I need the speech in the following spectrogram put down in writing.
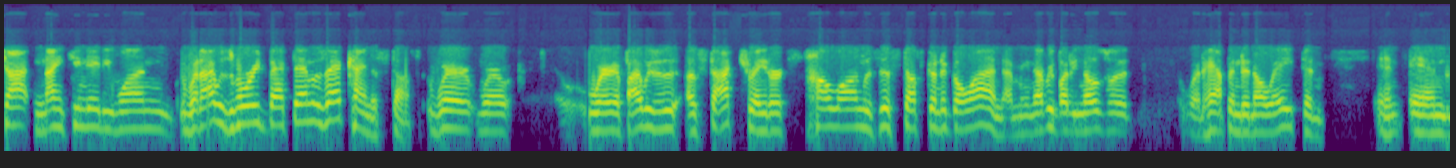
shot in 1981. What I was worried back then was that kind of stuff, where where where if I was a stock trader, how long was this stuff going to go on? I mean, everybody knows what what happened in 08 and and and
